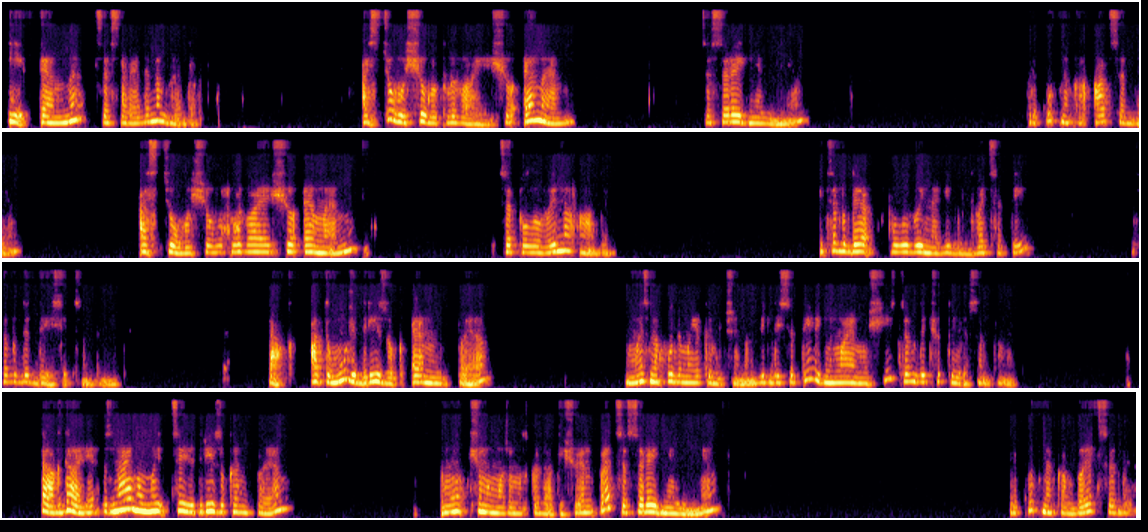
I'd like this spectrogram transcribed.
і М – це середина БД. А з цього що випливає? Що ММ – це середня лінія трикутника АЦД. А з цього що випливає? Що МН – це половина АД. І це буде половина від 20, це буде 10 см. Так, а тому відрізок МП ми знаходимо яким чином? Від 10 віднімаємо 6, це буде 4 см. Так, далі. Знаємо ми цей відрізок НП. Тому що ми можемо сказати? Що НП – це середня лінія трикутника BCD.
